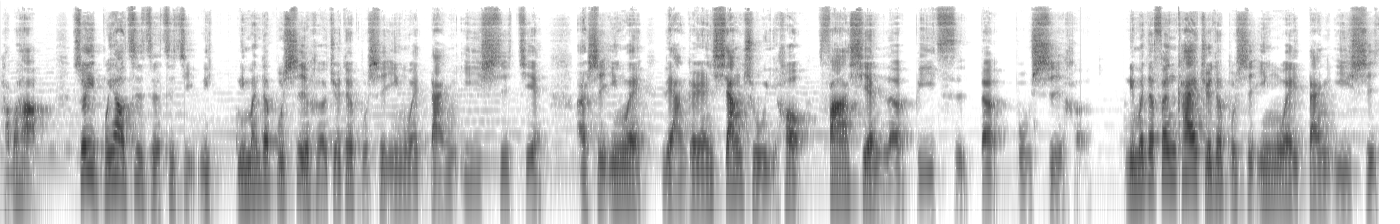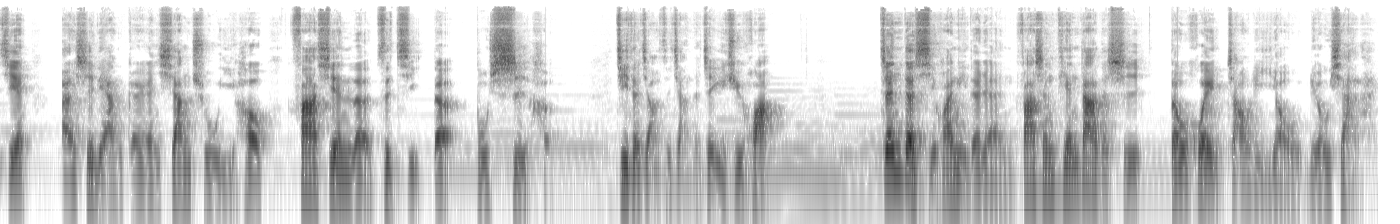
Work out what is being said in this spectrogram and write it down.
好不好？所以不要自责自己，你你们的不适合绝对不是因为单一事件，而是因为两个人相处以后发现了彼此的不适合。你们的分开绝对不是因为单一事件，而是两个人相处以后发现了自己的不适合。记得饺子讲的这一句话：真的喜欢你的人，发生天大的事都会找理由留下来。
